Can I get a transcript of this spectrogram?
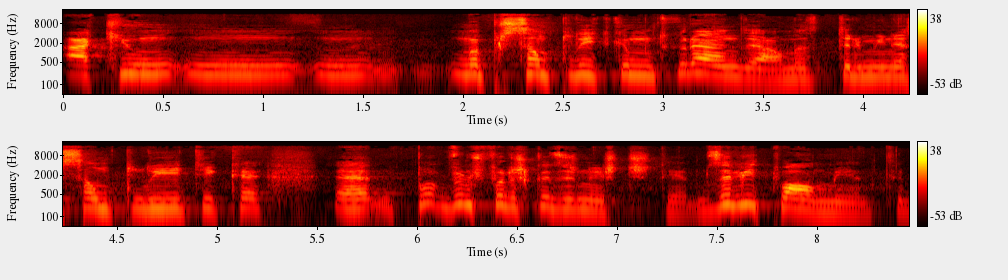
há aqui um, um, uma pressão política muito grande, há uma determinação política. Uh, vamos pôr as coisas nestes termos. Habitualmente,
